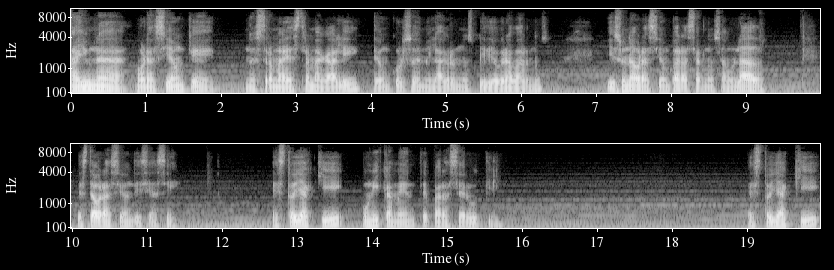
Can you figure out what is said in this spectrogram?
Hay una oración que nuestra maestra Magali de un curso de milagros nos pidió grabarnos y es una oración para hacernos a un lado. Esta oración dice así, estoy aquí únicamente para ser útil. Estoy aquí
